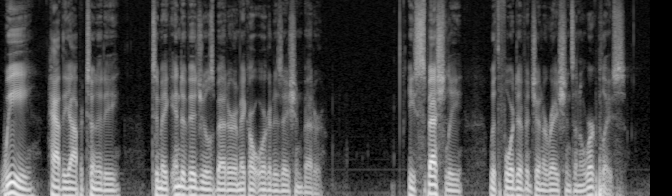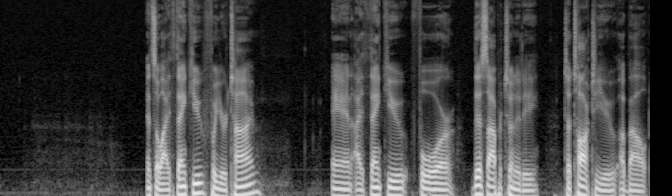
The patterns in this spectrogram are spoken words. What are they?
we have the opportunity to make individuals better and make our organization better especially with four different generations in a workplace. And so I thank you for your time and I thank you for this opportunity to talk to you about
